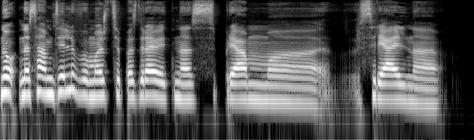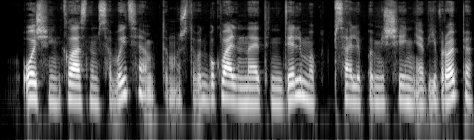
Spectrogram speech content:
Ну, на самом деле, вы можете поздравить нас прям э, с реально очень классным событием, потому что вот буквально на этой неделе мы подписали помещение в Европе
